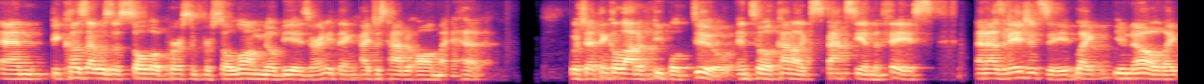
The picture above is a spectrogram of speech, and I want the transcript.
And because I was a solo person for so long, no VAs or anything, I just had it all in my head, which I think a lot of people do until it kind of like smacks you in the face and as an agency like you know like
